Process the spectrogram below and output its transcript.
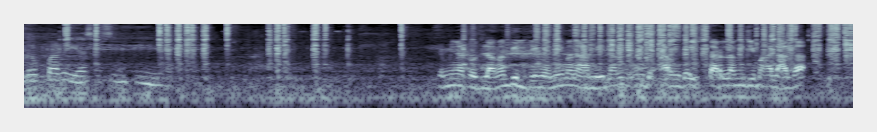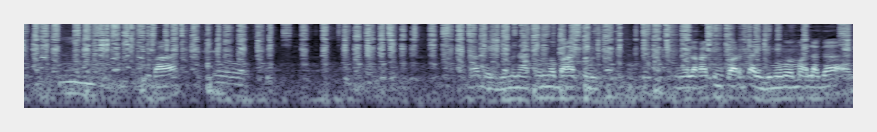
Daw pareha sa simple. Kami natod lang ang building ni manami lang ang, ang star lang hindi maalaga, Hmm. di ba? Oo. Kami hindi mo natong mabasol. Kung wala kasing kwarta, hindi mo mamaalagaan.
